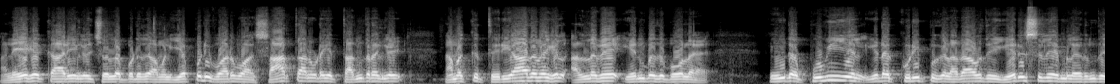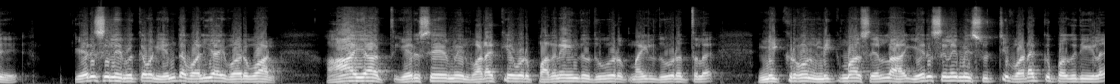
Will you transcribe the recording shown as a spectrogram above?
அநேக காரியங்கள் சொல்லப்படுது. அவன் எப்படி வருவான்? சாத்தானுடைய தந்திரங்கள் நமக்கு தெரியாதவைகள் அல்லவே என்பது போல இந்த புவியியல் இடக்குறிப்புகள் அதாவது எருசலேமிலிருந்து எருசலேமுக்கு அவன் எந்த வழியாய் வருவான்? ஆயாத் எருசலேமின் வடக்கே ஒரு பதினைந்து தூர மைல் தூரத்தில் மிக்ரோன் மிக்மாஸ் எல்லாம் எருசலேமை சுற்றி வடக்கு பகுதியில்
